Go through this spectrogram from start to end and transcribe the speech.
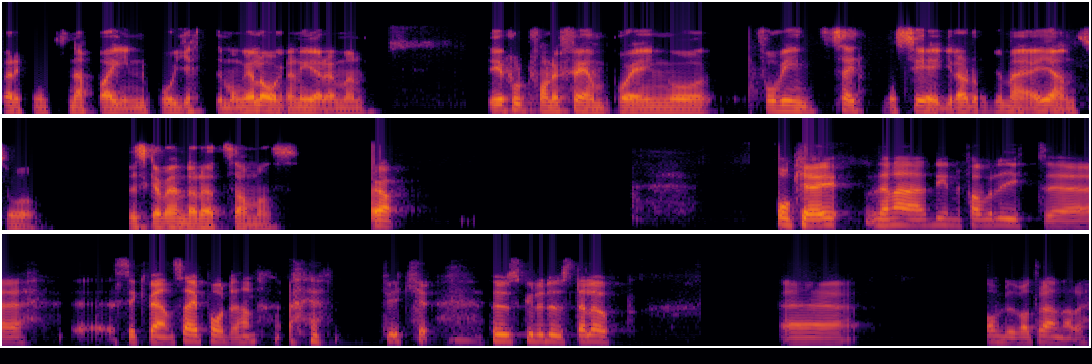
verkligen knappa in på jättemånga lag där nere. Men det är fortfarande fem poäng och får vi inte säg och segra då är vi med igen. Så vi ska vända det här tillsammans. Ja. Okej, den här din favoritsekvens eh, här i podden. Hur skulle du ställa upp eh, om du var tränare?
